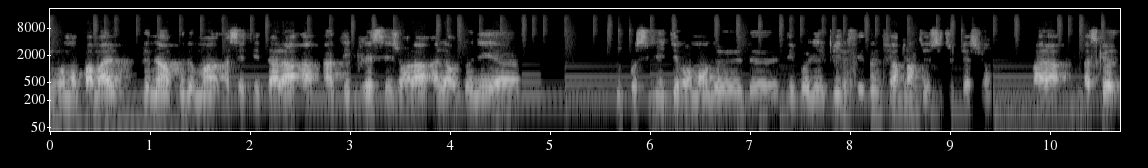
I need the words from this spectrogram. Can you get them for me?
vraiment pas mal. Donner un coup de main à cet État-là, à intégrer ces gens-là, à leur donner euh, une possibilité vraiment de, d'évoluer vite et de faire partie de cette situation. Voilà. Parce que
